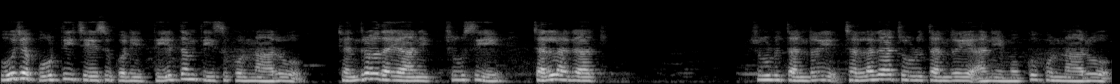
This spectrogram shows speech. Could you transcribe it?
పూజ పూర్తి చేసుకొని తీర్థం తీసుకున్నారు. చంద్రోదయాన్ని చూసి చల్లగా చూడు తండ్రి చల్లగా చూడు తండ్రి అని మొక్కుకున్నారు.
